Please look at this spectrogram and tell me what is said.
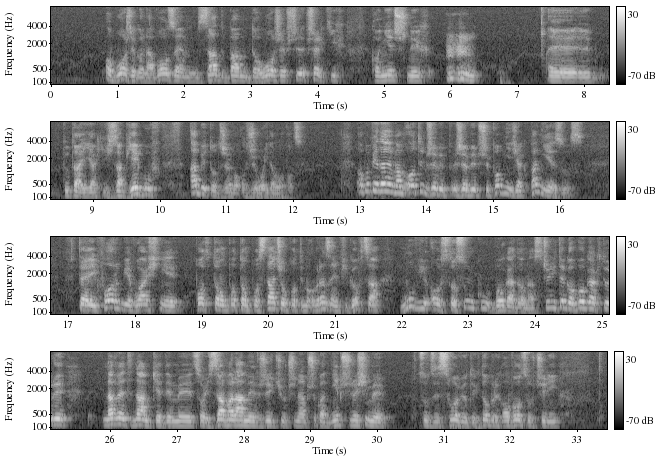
obłożę go nawozem, zadbam, dołożę wszelkich koniecznych yy, tutaj jakichś zabiegów, aby to drzewo odżyło i dało owoce. Opowiadałem Wam o tym, żeby, żeby przypomnieć, jak Pan Jezus w tej formie właśnie pod tą, pod tą postacią, pod tym obrazem figowca mówi o stosunku Boga do nas, czyli tego Boga, który nawet nam, kiedy my coś zawalamy w życiu, czy na przykład nie przynosimy w cudzysłowie tych dobrych owoców, czyli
